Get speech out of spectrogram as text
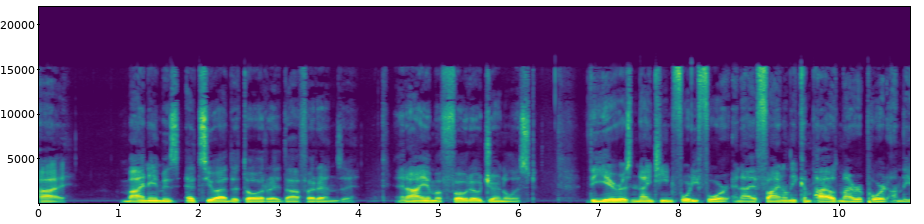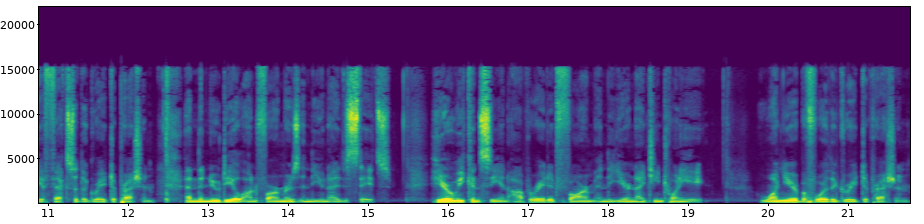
Hi, my name is Ezio Auditore da Firenze, and I am a photojournalist. The year is 1944, and I have finally compiled my report on the effects of the Great Depression and the New Deal on farmers in the United States. Here we can see an operated farm in the year 1928, one year before the Great Depression.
